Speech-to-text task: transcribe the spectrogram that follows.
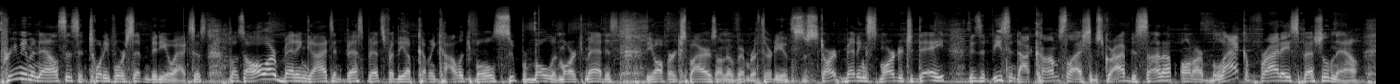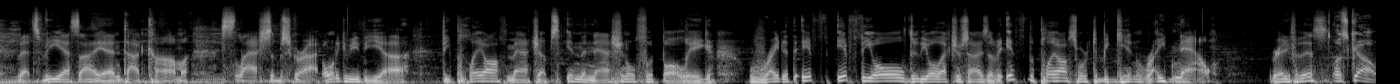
premium analysis, and 24 7 video access, plus all our betting guides and best bets for the upcoming College Bowls, Super Bowl, and March Madness. The offer expires on November 30th, so start betting smarter today. Visit VSIN.com slash subscribe to sign up on our Black Friday special now. That's VSIN.com slash subscribe. I want to give you the uh, the playoff matchups in the National Football League right at the, if if the old do the old exercise of if the playoffs were to begin right now. Ready for this? Let's go.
